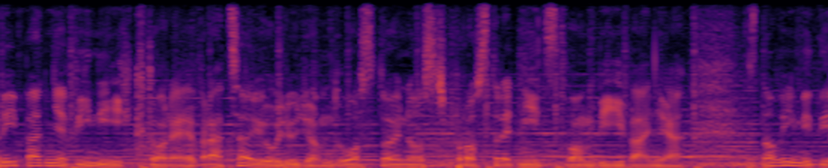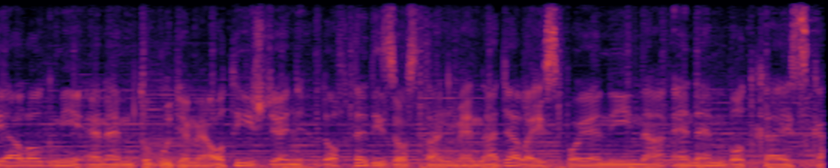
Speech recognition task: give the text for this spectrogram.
prípadne v iných, ktoré vracajú ľuďom dôstojnosť prostredníctvom bývania. S novými dialogmi NM tu budeme o týždeň, dovtedy zostaňme naďalej spojení na nm.sk.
